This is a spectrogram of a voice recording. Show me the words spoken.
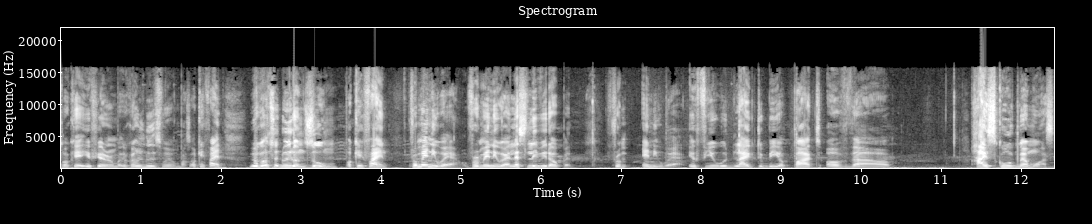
okay, if you're in we're going to do this from Mombasa. Okay, fine. We're going to do it on Zoom. Okay, fine. From anywhere, from anywhere. Let's leave it open. From anywhere. If you would like to be a part of the high school memoirs.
